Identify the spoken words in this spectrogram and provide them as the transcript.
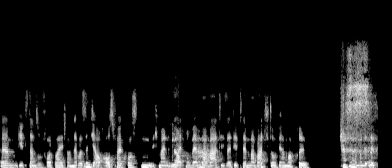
ähm, geht es dann sofort weiter. Ne? Aber es sind ja auch Ausfallkosten. Ich meine, ja. seit November warte ich, seit Dezember warte ich doch, wir haben April. Das ja, ist, das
